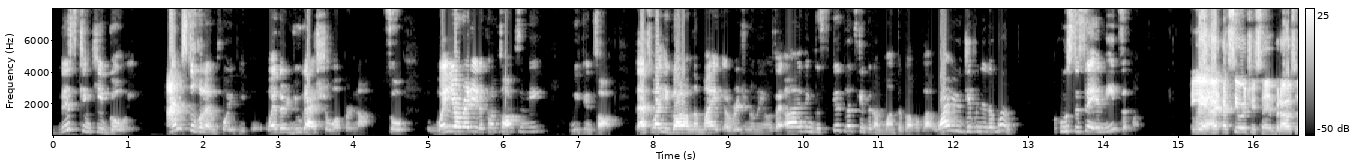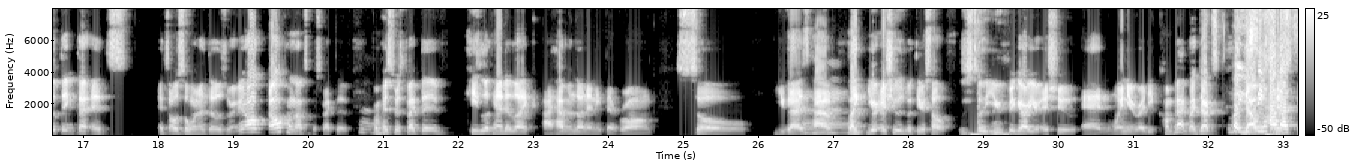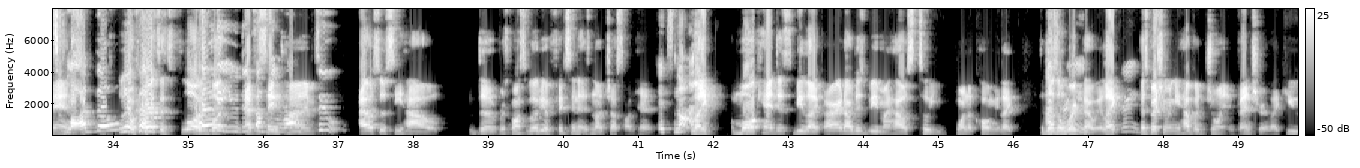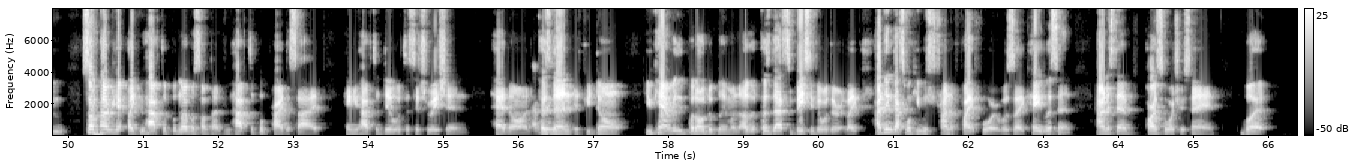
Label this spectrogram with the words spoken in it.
This can keep going. I'm still gonna employ people, whether you guys show up or not. So when you're ready to come talk to me, we can talk. That's why he got on the mic originally and was like, oh, I think this, let's give it a month or blah, blah, blah. Why are you giving it a month? Who's to say it needs a month? Right? Yeah, I, I, see what you're saying, but I also think that it's, it's also one of those where it all, it all comes down to perspective. Hmm. From his perspective, he's looking at it like, I haven't done anything wrong. So you guys uh-huh. have like your issues with yourself. So you figure out your issue, and when you're ready, come back. Like that's. But you that see how that's stance. flawed, though. No, of course it's flawed, but at the same time, too. I also see how the responsibility of fixing it is not just on him. It's not like Mal can't just be like, "All right, I'll just be in my house till you want to call me." Like it doesn't work that way. Like especially when you have a joint venture, like you sometimes you ha- like you have to put no, but sometimes you have to put pride aside and you have to deal with the situation head on. Because then if you don't, you can't really put all the blame on the other. Because that's basically what they're like. I think that's what he was trying to fight for. It was like, hey, listen, I understand parts of what you're saying, but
